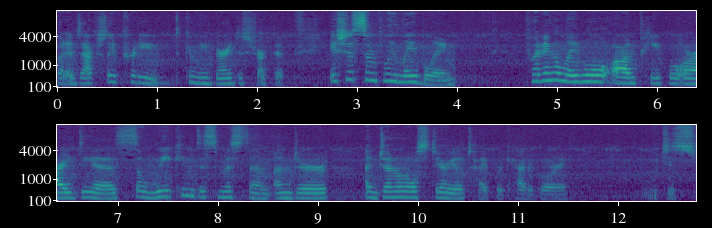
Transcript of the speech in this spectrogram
but it's actually pretty, can be very destructive. It's just simply labeling. Putting a label on people or ideas so we can dismiss them under a general stereotype or category, which is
